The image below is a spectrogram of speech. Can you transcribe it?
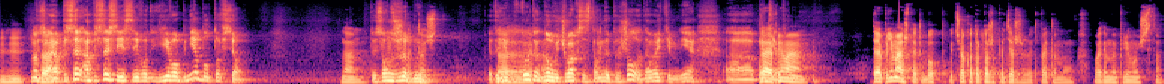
Угу. Ну да. а, представь, а представь себе, если его, его бы не был, то все. Да. То есть он уже Это был. точно. Это Да, не да, да, какой-то я новый чувак со стороны пришел, а давайте мне а, Да, я пакет. понимаю. Да, я понимаю, что это был человек, который тоже поддерживает, поэтому в этом и преимущество.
